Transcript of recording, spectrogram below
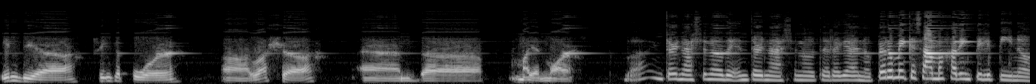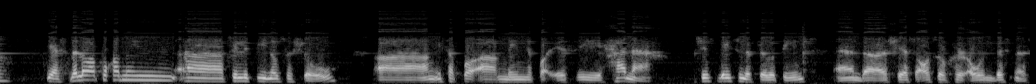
India, Singapore, uh, Russia, and uh, Myanmar. Ba, international na international talaga, no? Pero may kasama ka ring Pilipino. Yes, dalawa po kaming uh, Filipino sa show. Uh, ang isa po, ang name niya po is si Hannah. She's based in the Philippines and uh, she has also her own business.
